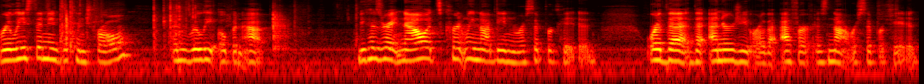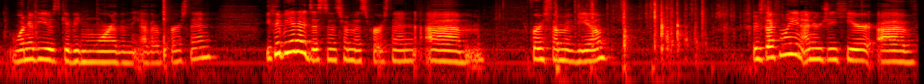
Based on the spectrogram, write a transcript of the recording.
Release the need to control and really open up. Because right now it's currently not being reciprocated or the, the energy or the effort is not reciprocated. One of you is giving more than the other person. You could be at a distance from this person um, for some of you. There's definitely an energy here of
